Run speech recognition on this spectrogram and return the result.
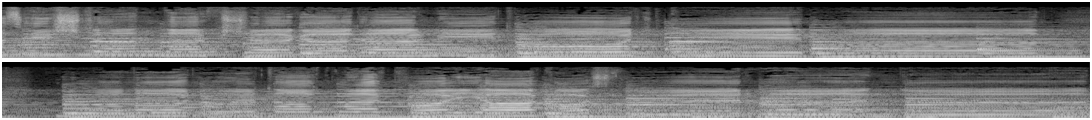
az Istennek segedelmit, hogy kérem. Nyomorultak meghallják azt örvendem,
